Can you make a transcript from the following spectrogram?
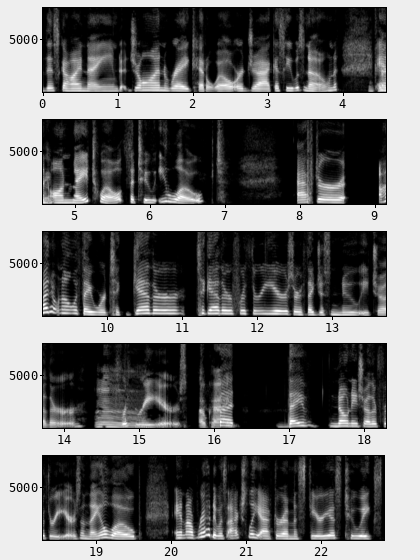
this guy named John Ray Kettlewell, or Jack as he was known. Okay. And on May 12th, the two eloped after I don't know if they were together together for 3 years or if they just knew each other for Mm, 3 years. Okay. But they've known each other for 3 years and they elope. And I read it was actually after a mysterious 2 weeks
